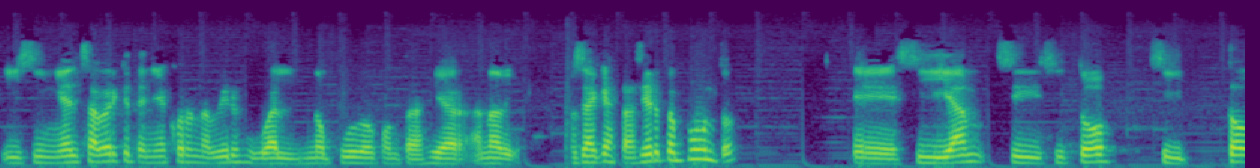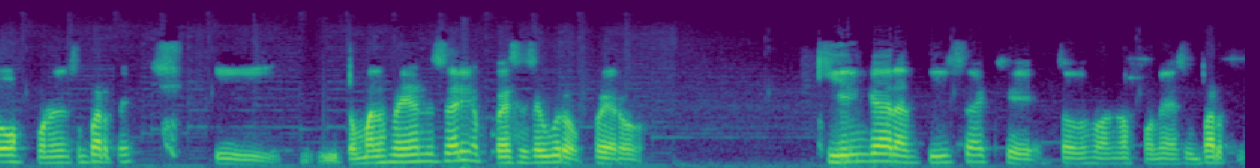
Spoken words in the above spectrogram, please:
y sin él saber que tenía coronavirus, igual no pudo contagiar a nadie. O sea que hasta cierto punto, si, si, si, todos, si todos ponen su parte y, toman las medidas necesarias, puede ser seguro, pero ¿quién garantiza que todos van a poner su parte?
